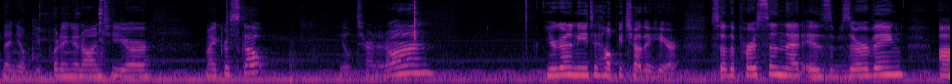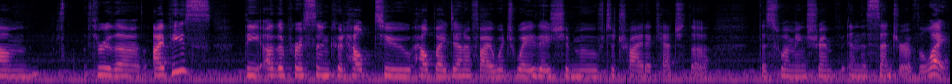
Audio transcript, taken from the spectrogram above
then you'll be putting it onto your microscope. You'll turn it on. You're going to need to help each other here. So the person that is observing um, through the eyepiece the other person could help to help identify which way they should move to try to catch the, the swimming shrimp in the center of the light.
